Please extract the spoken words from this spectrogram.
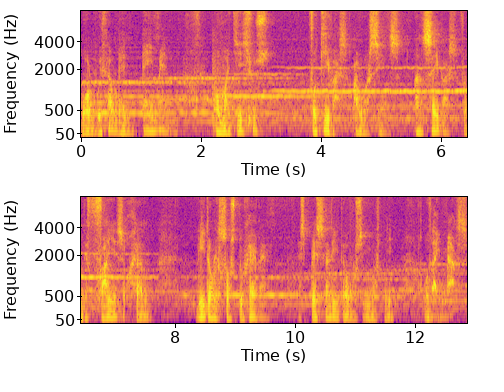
world without end. Amen. O my Jesus, forgive us our sins, and save us from the fires of hell. Lead all souls to heaven, especially those in most need of thy mercy.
